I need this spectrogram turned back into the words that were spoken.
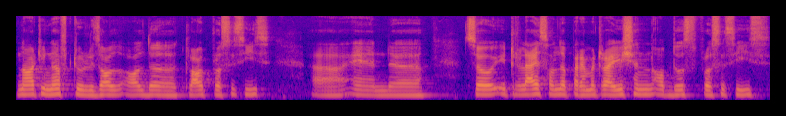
not enough to resolve all the cloud processes. Uh, and so it relies on the parameterization of those processes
